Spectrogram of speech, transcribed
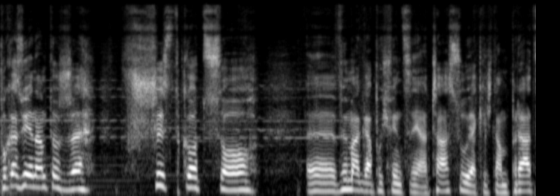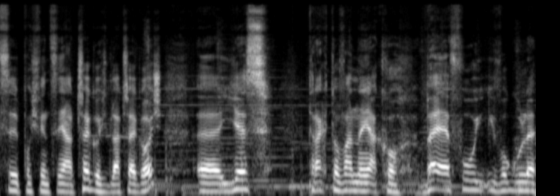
Pokazuje nam to, że wszystko, co e, wymaga poświęcenia czasu, jakiejś tam pracy, poświęcenia czegoś dla czegoś, e, jest traktowane jako BFU i w ogóle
